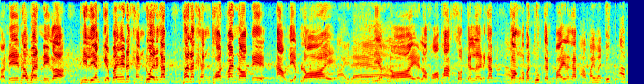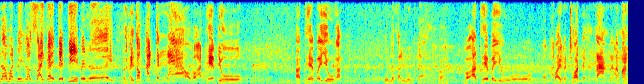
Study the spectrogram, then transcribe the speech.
ตอนนี้ถ้าแว่นนี่ก็พี่เลี้ยงเก็บไว้ให้นักแข่งด้วยนะครับ ถ้านักแข่งถอดแว่นออกนี่อ้าวเรียบร้อยไปแล้วเรียบร้อย เราขอภาคสดกันเลยนะครับเอากล้องก็บรรทุกกันไปนะครับเอาไม่บันทึกภาพแล้ววันนี้เราใส่กันให้เต็มที่ไปเลย ไม่ต้องอัดกันแล้วเขาอัดเทปอยู่ อัดเทปไว้อยู่ครับ คุณแล้วกันหลุดแล้วเขาอัดเทปไว้อยู่โอ้โหผมอัดไฟมันช็อตจากข้างล่างนะน้ำมัน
